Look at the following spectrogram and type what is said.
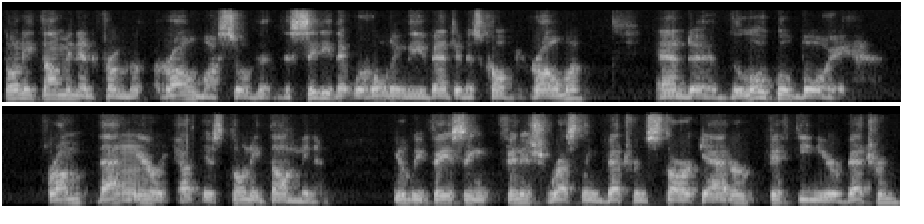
Toni Tamminen from Rauma. So the, the city that we're holding the event in is called Rauma, and uh, the local boy from that mm. area is Tony Tamminen. He'll be facing Finnish wrestling veteran Stark Adder, 15 year veteran.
